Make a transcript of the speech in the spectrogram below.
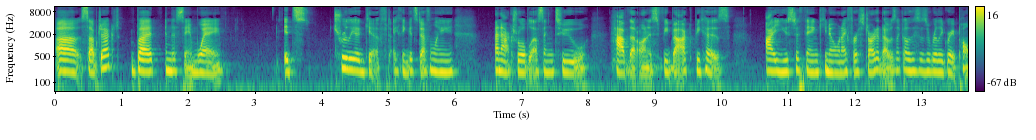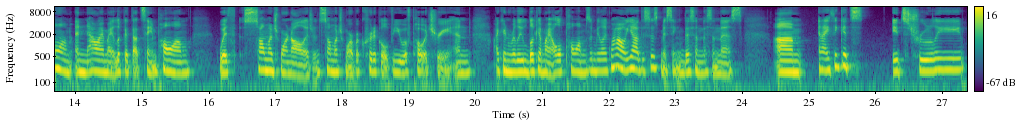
uh, subject. But in the same way, it's truly a gift. I think it's definitely an actual blessing to have that honest feedback because I used to think, you know, when I first started, I was like, oh, this is a really great poem. And now I might look at that same poem with so much more knowledge and so much more of a critical view of poetry. And I can really look at my old poems and be like, wow, yeah, this is missing this and this and this. Um, and I think it's it's truly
